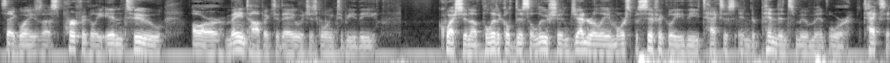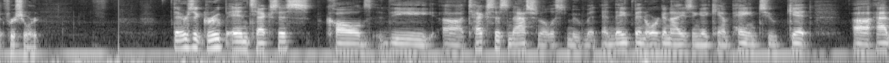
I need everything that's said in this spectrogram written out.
segues us perfectly into our main topic today, which is going to be the question of political dissolution generally, and more specifically, the Texas independence movement, or Texit for short. There's a group in Texas called the uh, Texas Nationalist Movement, and they've been organizing a campaign to get uh,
